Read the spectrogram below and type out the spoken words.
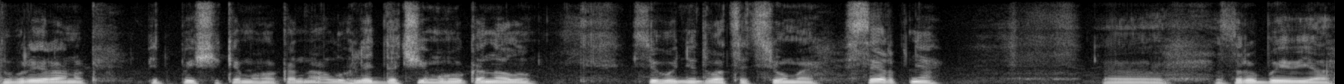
Добрий ранок, підписчики мого каналу, глядачі мого каналу. Сьогодні 27 серпня. Е, Зробив я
